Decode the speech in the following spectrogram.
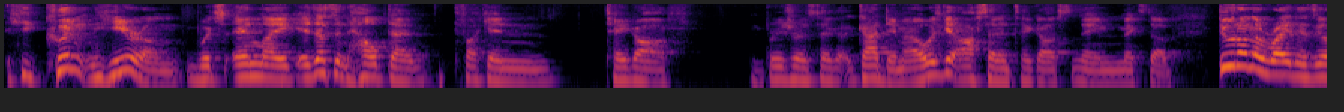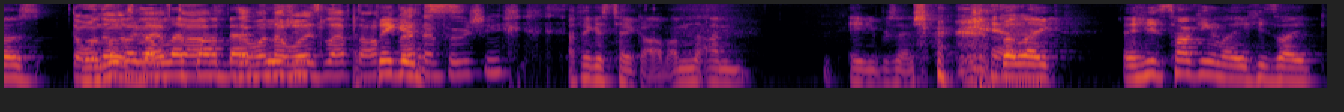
he couldn't hear him, which and like it doesn't help that fucking takeoff. I'm pretty sure it's takeoff. God damn it! I always get offset and takeoff's name mixed up. Dude on the right that goes the one that was I'm left, off. Bad The one that was left I off. think Bad it's- I think it's takeoff. I'm I'm eighty percent sure. Yeah. But like, and he's talking like he's like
